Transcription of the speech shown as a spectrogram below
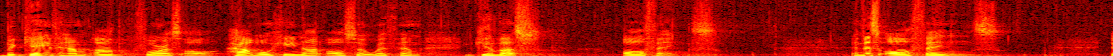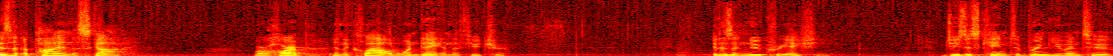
but gave him up for us all, how will he not also with him give us all things? And this all things isn't a pie in the sky or a harp in the cloud one day in the future. It is a new creation. Jesus came to bring you into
